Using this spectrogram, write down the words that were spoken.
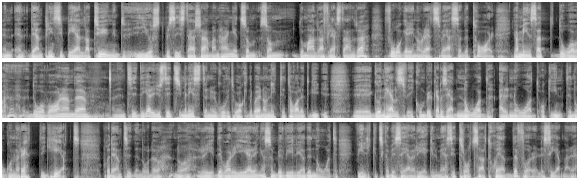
en, en, den principiella tyngd i just precis det här sammanhanget som, som de allra flesta andra frågor inom rättsväsendet har. Jag minns att då, dåvarande, den tidigare justitieministern, nu går vi tillbaka till början av 90-talet, eh, Gun Hellsvik, hon brukade säga att nåd är nåd och inte någon rättighet på den tiden då, då, då det var regeringen som beviljade nåd, vilket ska vi säga regelmässigt trots allt skedde förr eller senare.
